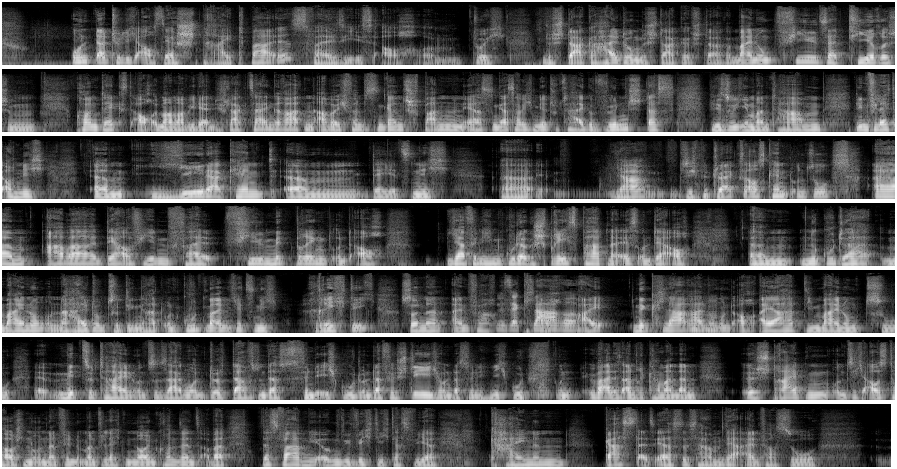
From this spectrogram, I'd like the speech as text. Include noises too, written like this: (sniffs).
Und natürlich auch sehr streitbar ist, weil sie ist auch ähm, durch eine starke Haltung, eine starke, starke Meinung, viel satirischem Kontext auch immer mal wieder in die Schlagzeilen geraten. Aber ich fand es einen ganz spannenden ersten Gast, habe ich mir total gewünscht, dass wir so jemand haben, den vielleicht auch nicht ähm, jeder kennt, ähm, der jetzt nicht äh, ja, sich mit Drags auskennt und so, ähm, aber der auf jeden Fall viel mitbringt und auch, ja, finde ich, ein guter Gesprächspartner ist und der auch ähm, eine gute Meinung und eine Haltung zu Dingen hat. Und gut meine ich jetzt nicht richtig, sondern einfach Eine sehr klare. Ei, eine klare Haltung und auch Eier hat, die Meinung zu äh, mitzuteilen und zu sagen, und das- und das finde ich gut und dafür stehe ich und das finde ich nicht gut. Und über alles andere kann man dann streiten und sich austauschen und dann findet man vielleicht einen neuen Konsens. Aber das war mir irgendwie wichtig, dass wir keinen Gast als erstes haben, der einfach so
